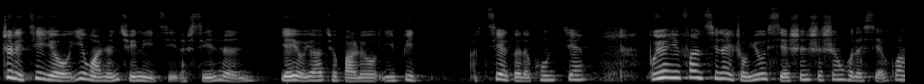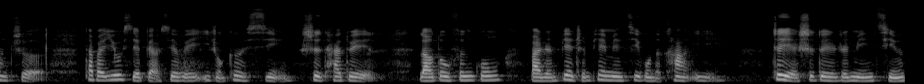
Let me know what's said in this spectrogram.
这里既有硬往人群里挤的行人，也有要求保留一臂间隔的空间，不愿意放弃那种悠闲绅士生活的闲逛者。他把悠闲表现为一种个性，是他对劳动分工把人变成片面技工的抗议。这也是对人民勤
